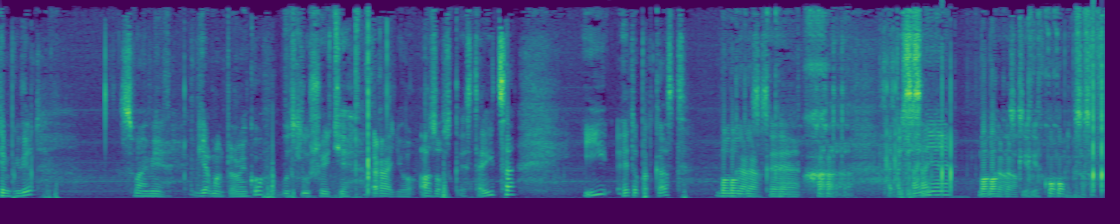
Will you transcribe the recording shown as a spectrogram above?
Всем привет! С вами Герман Пермяков. Вы слушаете радио «Азовская столица». И это подкаст Болгарская хата. Описание болгарских комплексов.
